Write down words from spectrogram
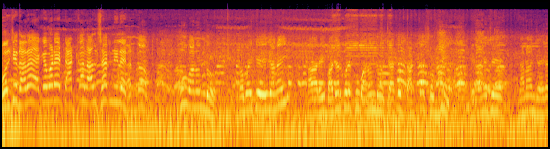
বলছি দাদা একেবারে টাটকা লাল শাক নিলেন। একদম। খুব আনন্দ। সবাইকে এই জানাই। আর এই বাজার করে খুব আনন্দ হচ্ছে। এত টাটকা সবজি এখানে যে নানান জায়গা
